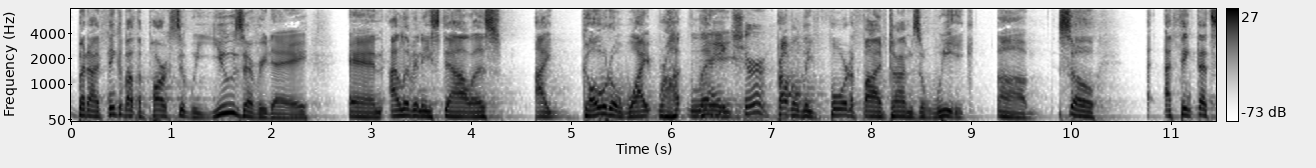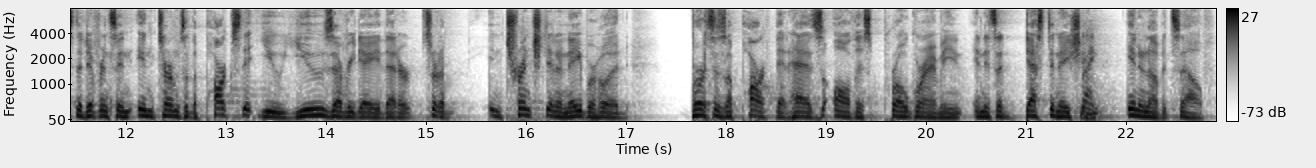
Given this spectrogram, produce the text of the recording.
but I think about the parks that we use every day, and I live in East Dallas. I go to White Rock Lake, Lake, sure. probably four to five times a week. Um, so I- think that's the difference in, in terms of the parks that you use every day that are sort of entrenched in a neighborhood versus a park that has all this programming and is a destination Right. in and of itself.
